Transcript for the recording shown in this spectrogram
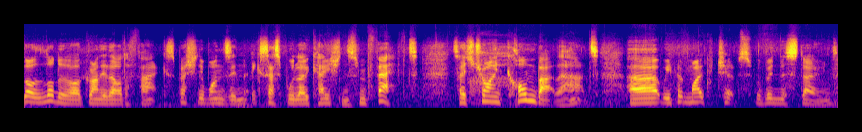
a lot, of our granted artefacts, especially ones in accessible locations, from theft. So to try and combat that, uh, we put microchips within the stones.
